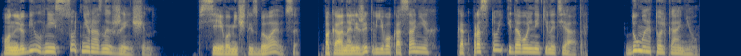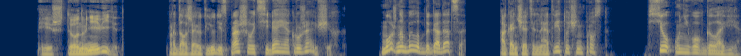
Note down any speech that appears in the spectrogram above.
Он любил в ней сотни разных женщин. Все его мечты сбываются, пока она лежит в его касаниях, как простой и довольный кинотеатр, думая только о нем. «И что он в ней видит?» Продолжают люди спрашивать себя и окружающих. Можно было бы догадаться. Окончательный ответ очень прост. Все у него в голове.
